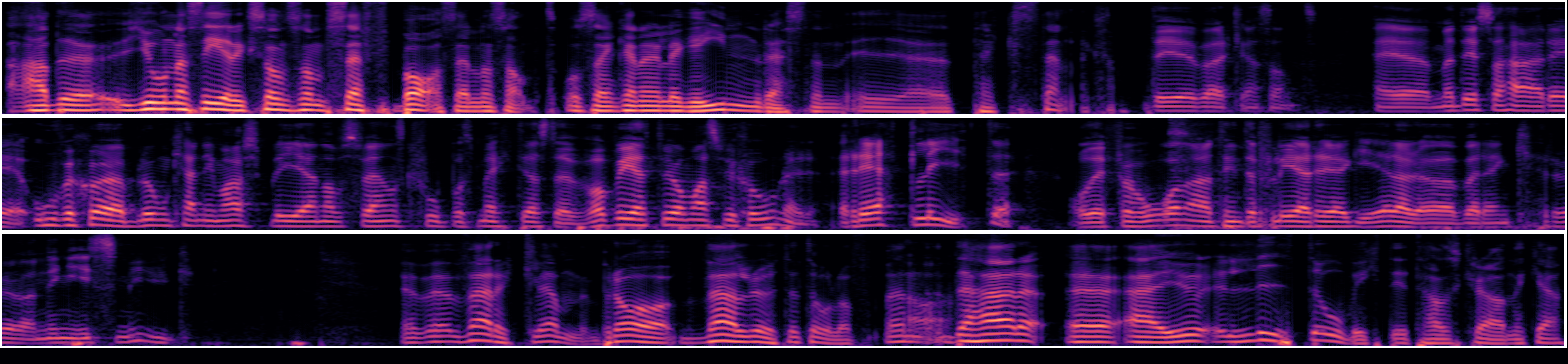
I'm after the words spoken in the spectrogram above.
hade Jonas Eriksson som SEF-bas eller något sånt, och sen kan han lägga in resten i eh, texten liksom. Det är verkligen sant. Eh, men det är så här det är. Ove Sjöblom kan i mars bli en av svensk fotbolls mäktigaste. Vad vet vi om hans visioner? Rätt lite. Och det är förvånande att inte fler reagerar över en kröning i smyg. Eh, Verkligen, bra, väl rutet Olof. Men Ja. det här eh, är ju lite oviktigt, hans krönika.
